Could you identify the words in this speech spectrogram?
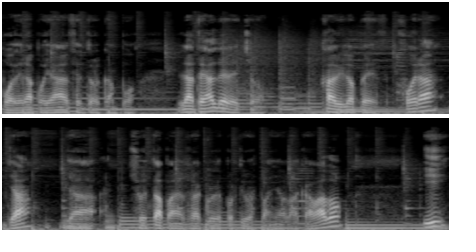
poder apoyar al centro del campo. Lateral derecho, Javi López fuera, ya, ya su etapa en el Real Club Deportivo Español ha acabado. Y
